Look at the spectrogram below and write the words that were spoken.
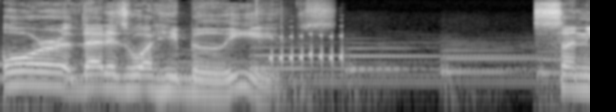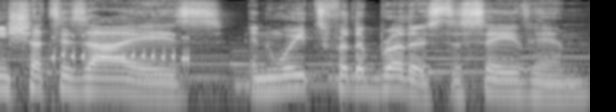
Or that is what he believes. Sunny shuts his eyes and waits for the brothers to save him.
